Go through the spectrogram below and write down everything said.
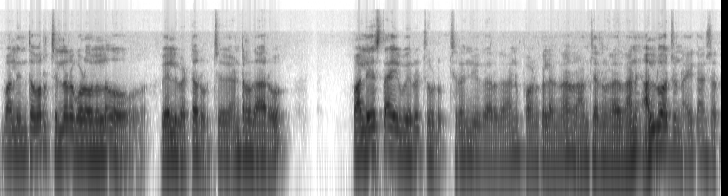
వాళ్ళు ఇంతవరకు చిల్లర గొడవలలో వేలు పెట్టరు. ఎంటర్ గారు వాళ్ళు ఏ స్థాయికి పోయారో చూడు. చిరంజీవి గారు కానీ పవన్ కళ్యాణ్ గారు రామ్ చరణ్ గారు కానీ Allu Arjun icon sir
